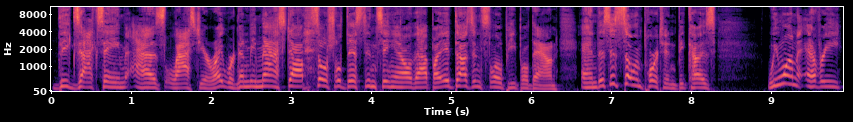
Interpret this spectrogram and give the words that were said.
the exact same as last year, right? We're going to be masked up, social distancing, and all that, but it doesn't slow people down. And this is so important because we want every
